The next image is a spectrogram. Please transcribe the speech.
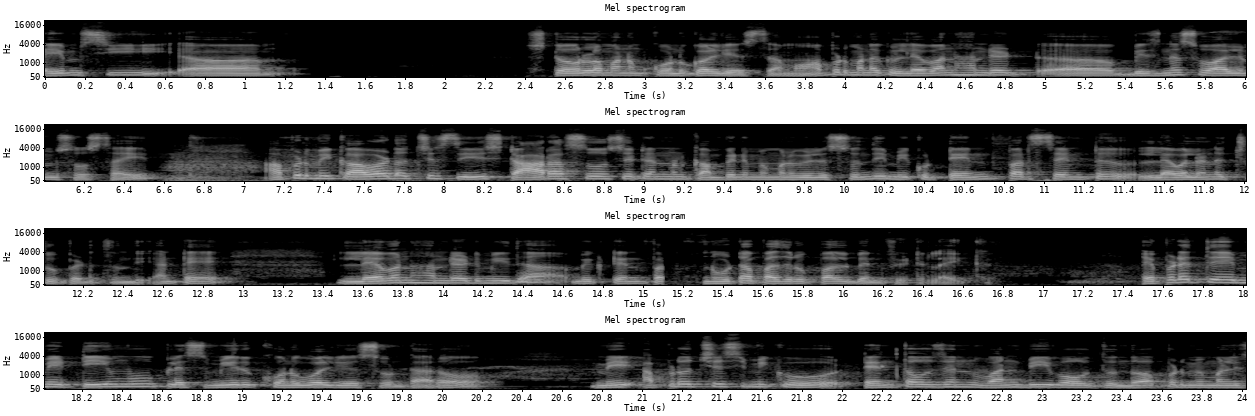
ఐఎంసి స్టోర్లో మనం కొనుగోలు చేస్తామో అప్పుడు మనకు లెవెన్ హండ్రెడ్ బిజినెస్ వాల్యూమ్స్ వస్తాయి. అప్పుడు మీకు అవార్డు వచ్చేసి స్టార్ అసోసియేట్ అని మన కంపెనీ మిమ్మల్ని పిలుస్తుంది. మీకు టెన్ పర్సెంట్ లెవెల్ అనేది చూపెడుతుంది. అంటే లెవెన్ హండ్రెడ్ మీద మీకు టెన్ పర్ నూట పది రూపాయలు బెనిఫిట్ లైక్ ఎప్పుడైతే మీ టీము ప్లస్ మీరు కొనుగోలు చేస్తుంటారో మీ అప్పుడు వచ్చేసి మీకు టెన్ థౌజండ్ వన్ బీవ్ అవుతుందో అప్పుడు మిమ్మల్ని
